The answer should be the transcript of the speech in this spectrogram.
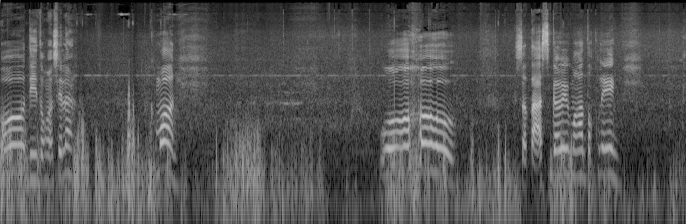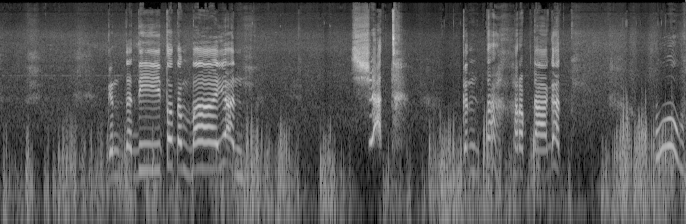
Oh, dito nga sila. Come on! Wow! Sa taas kami mga tukling. Ganda dito, tambayan. Shit! Ganda, harap dagat. Woo!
